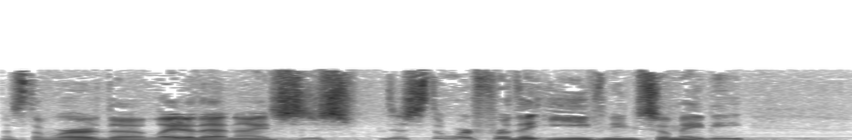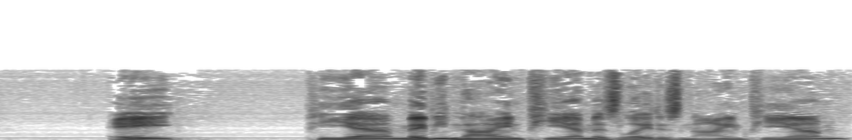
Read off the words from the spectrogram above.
That's the word, the later that night. It's just, just the word for the evening. So maybe 8 p.m., maybe 9 p.m., as late as 9 p.m.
